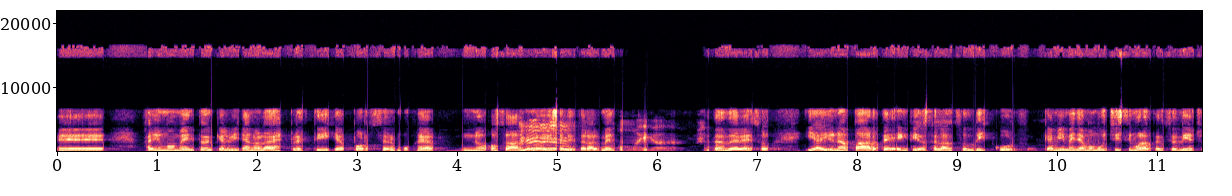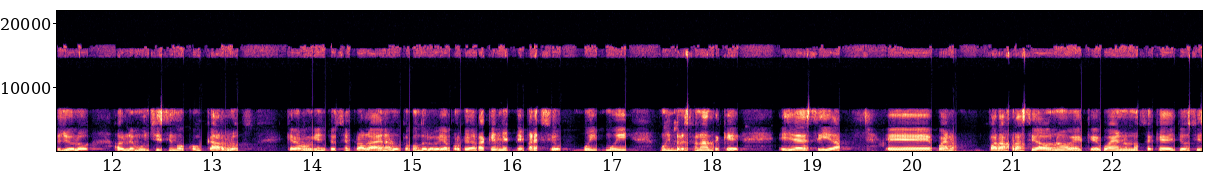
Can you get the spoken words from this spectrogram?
eh, hay un momento en que el villano la desprestigia por ser mujer. No, o sea, no lo dice literalmente Oh my god. entender eso. Y hay una parte en que ella se lanza un discurso que a mí me llamó muchísimo la atención y de hecho yo lo hablé muchísimo con Carlos, que era con quien yo siempre hablaba de Naruto cuando lo veía, porque de verdad que me, me pareció muy, muy, muy impresionante, que ella decía, eh, bueno, parafraseado, ¿no? Que bueno, no sé qué, yo sí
